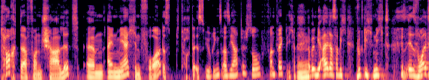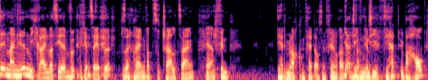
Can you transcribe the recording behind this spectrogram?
Tochter von Charlotte ähm, ein Märchen vor. Das, die Tochter ist übrigens asiatisch, so Fun Fact. Ich habe hab irgendwie all das habe ich wirklich nicht. Es, wollte in mein Hirn nicht rein, was hier wirklich erzählt wird. Ich soll ein Wort zu Charlotte sagen. Ja. Ich finde, die hätte man auch komplett aus dem Film raus. Ja, definitiv. Die hat überhaupt,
